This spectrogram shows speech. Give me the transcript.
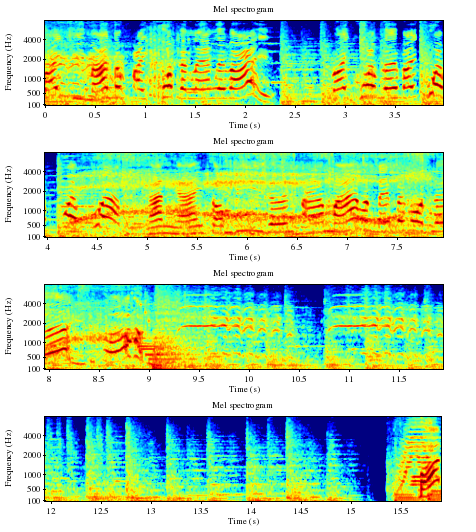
บายบขี่ม้าต้องไปควบแรงๆเลยบายบควบเลยบควบควบควบนั่นไงซอมบี้เดินตามม้ามันเต็มไปหมดเลยทุกคนบอส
